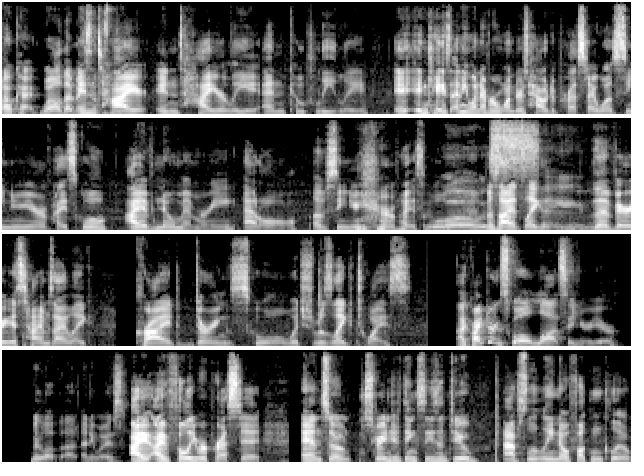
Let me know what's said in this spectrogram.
Okay, well that makes sense. entire entirely and completely I- in case anyone ever wonders how depressed i was senior year of high school i have no memory at all of senior year of high school Whoa, besides like same. the various times i like cried during school which was like twice I cried during school a lot senior year. We love that, anyways. i i fully repressed it and so stranger things season 2 absolutely no fucking clue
